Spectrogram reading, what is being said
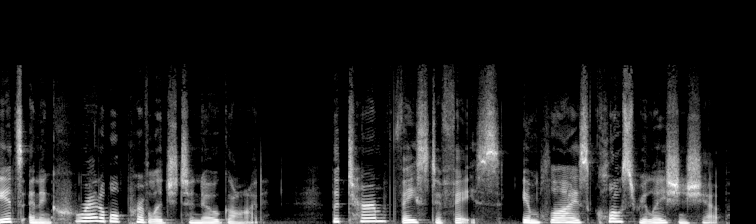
it's an incredible privilege to know God. The term face to face implies close relationship.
